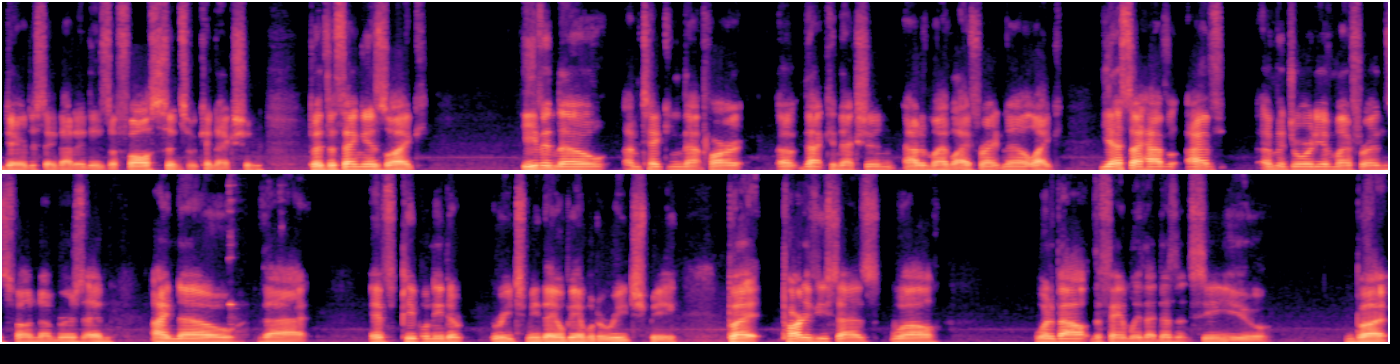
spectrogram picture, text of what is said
dare to say that it is a false sense of connection. But the thing is like even though I'm taking that part of that connection out of my life right now like yes i have i have a majority of my friends phone numbers and i know that if people need to reach me they will be able to reach me. But part of you says well what about the family that doesn't see you but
